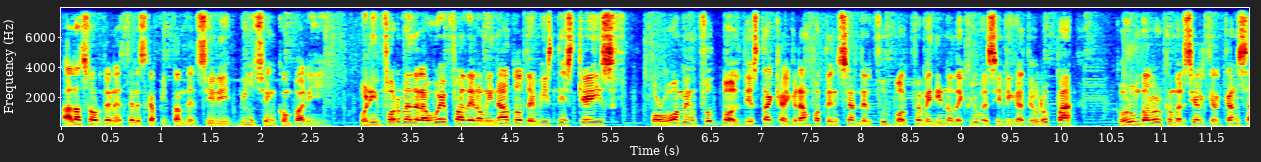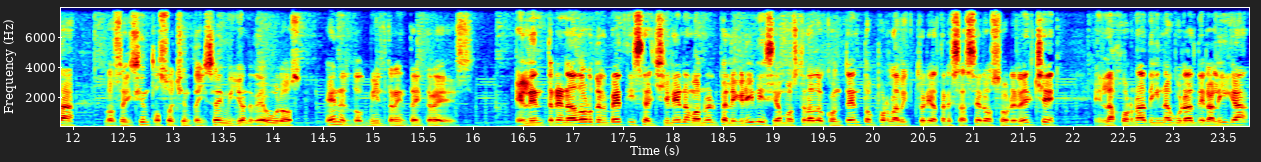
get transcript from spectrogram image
a las órdenes del ex capitán del City, Vincent Company. Un informe de la UEFA denominado The Business Case for Women Football destaca el gran potencial del fútbol femenino de clubes y ligas de Europa con un valor comercial que alcanza los 686 millones de euros en el 2033. El entrenador del Betis, el chileno Manuel Pellegrini, se ha mostrado contento por la victoria 3 a 0 sobre el Elche en la jornada inaugural de la liga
